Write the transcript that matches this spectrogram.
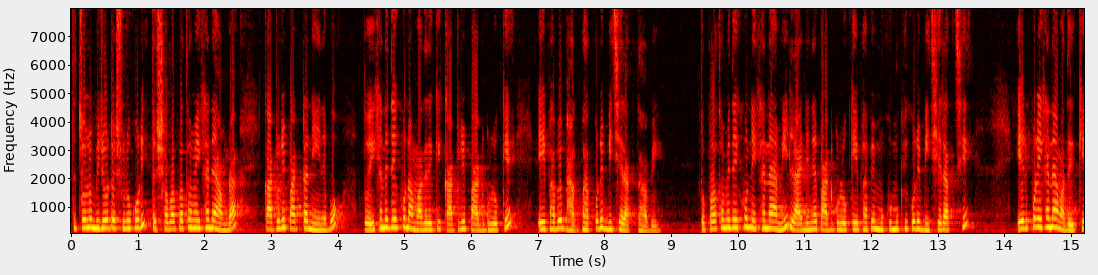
তো চলুন ভিডিওটা শুরু করি। তো সবার প্রথমে এখানে আমরা কাটুরি পাটটা নিয়ে নেব। তো এখানে দেখুন আমাদেরকে কাটুরি পাটগুলোকে এইভাবে ভাগ ভাগ করে বিছিয়ে রাখতে হবে। তো প্রথমে দেখুন এখানে আমি লাইনিনের পাটগুলোকে এইভাবে মুখোমুখি করে বিছিয়ে রাখছি। এরপর এখানে আমাদেরকে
